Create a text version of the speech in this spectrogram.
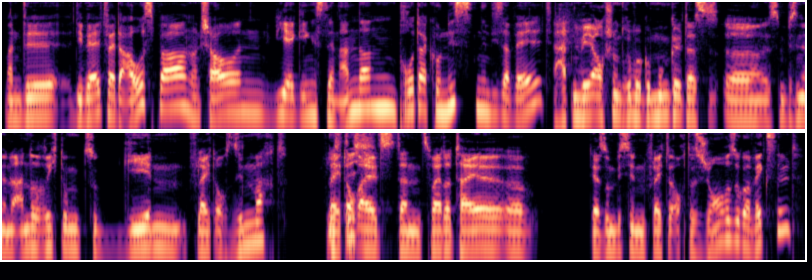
man will die Welt weiter ausbauen und schauen, wie erging es den anderen Protagonisten in dieser Welt. Da hatten wir ja auch schon drüber gemunkelt, dass äh, es ein bisschen in eine andere Richtung zu gehen vielleicht auch Sinn macht. Vielleicht Richtig. auch als dann zweiter Teil, äh, der so ein bisschen vielleicht auch das Genre sogar wechselt,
